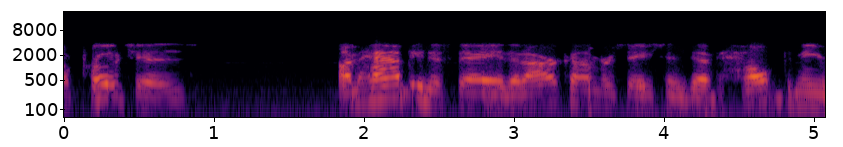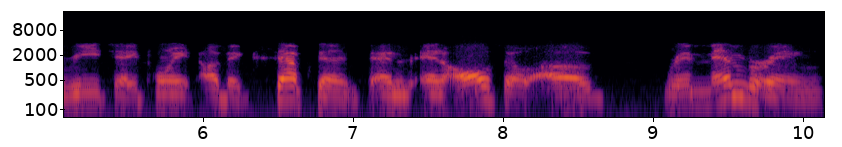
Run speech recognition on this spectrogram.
approaches I'm happy to say that our conversations have helped me reach a point of acceptance and, and also of remembering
